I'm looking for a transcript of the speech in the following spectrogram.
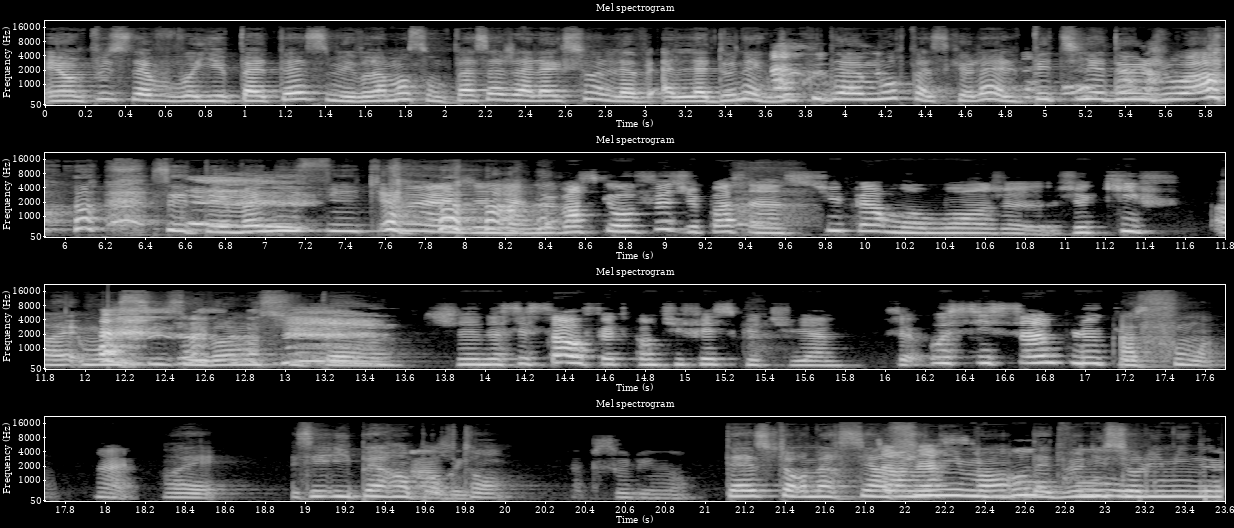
Et en plus, là, vous voyez pas Tess, mais vraiment, son passage à l'action, elle l'a donné avec beaucoup d'amour parce que là, elle pétillait de joie. C'était magnifique. Ouais, génial. Mais parce qu'au fait, je passe un super moment. Je, je kiffe. Ouais, moi aussi, c'est vraiment super. C'est ça, au fait, quand tu fais ce que tu aimes. C'est aussi simple que... À fond. Ouais. Ouais. C'est hyper ah important. Absolument. Tess, je te remercie infiniment d'être venue sur Lumineuse.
